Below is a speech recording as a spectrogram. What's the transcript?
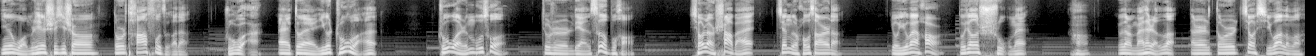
因为我们这些实习生都是他负责的。主管哎，对，一个主管，主管人不错，就是脸色不好，小脸煞白，尖嘴猴腮儿的，有一个外号都叫他鼠妹，啊，有点埋汰人了，但是都是叫习惯了嘛。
